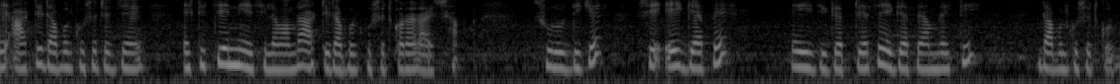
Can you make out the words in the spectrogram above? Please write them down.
এই আটটি ডাবল কুশেটের যে একটি চেন নিয়েছিলাম আমরা, আটটি ডাবল কুশেট করার শুরুর দিকে, সে এই গ্যাপে এই যে গ্যাপটি আছে, এই গ্যাপে আমরা একটি ডাবল কুশেট করব।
